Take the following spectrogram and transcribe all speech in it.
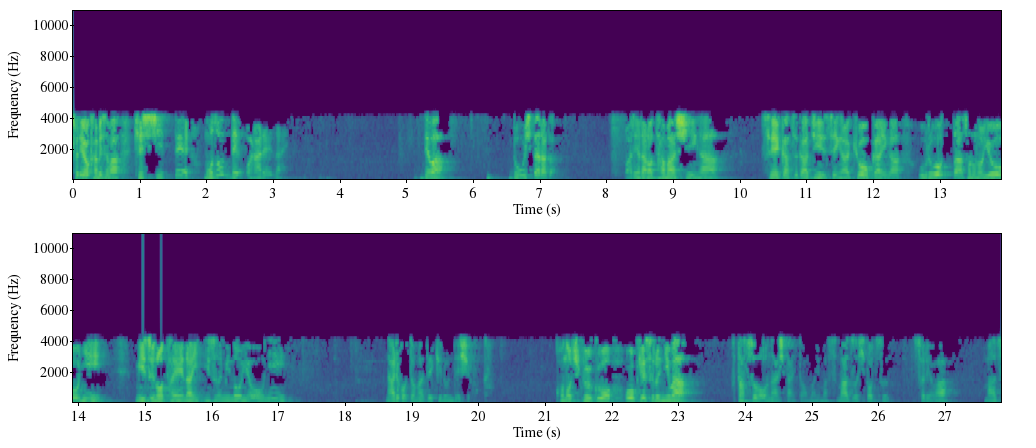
それを神様は決して望んでおられない。では、どうしたら我らの魂が、生活が、人生が、教会が潤ったそのように、水の絶えない泉のようになることができるんでしょうか？この祝福をお受けするには、二つをおなしたいと思います。まず一つ、それは、まず、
